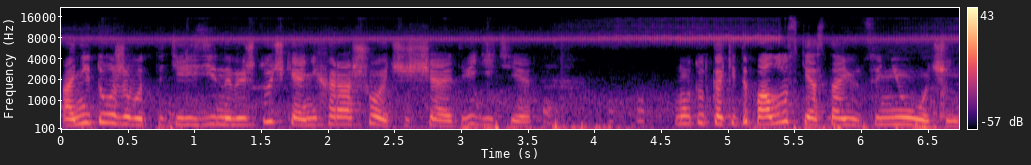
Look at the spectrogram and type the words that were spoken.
Они тоже вот эти резиновые штучки, они хорошо очищают, видите? Ну, тут какие-то полоски остаются не очень.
